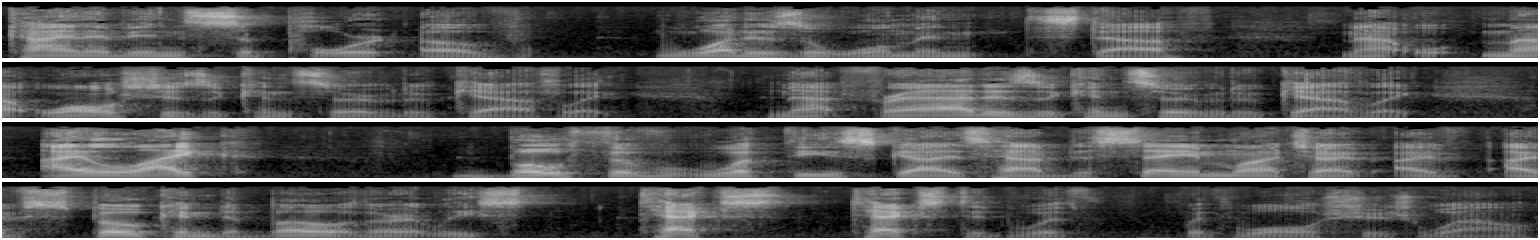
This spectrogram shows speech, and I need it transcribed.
kind of in support of what is a woman stuff. Matt, Matt Walsh is a conservative Catholic. Matt Fradd is a conservative Catholic. I like both of what these guys have to say much. I've, I've, I've spoken to both, or at least text, texted with, with Walsh as well.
